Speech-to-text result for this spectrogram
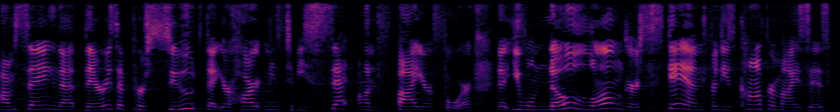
I'm saying that there is a pursuit that your heart needs to be set on fire for, that you will no longer stand for these compromises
